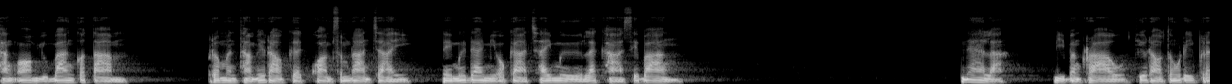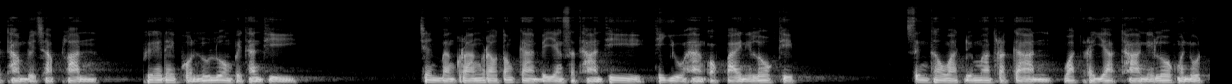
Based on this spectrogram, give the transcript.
ทางอ้อมอยู่บ้างก็ตาม เพราะมันทำให้เราเกิดความสำราญใจ ในเมื่อได้มีโอกาสใช้มือและขาเสียบ้าง แน่ละ่ะ มีบางคราวที่เราต้องรีบกระทำโดยฉับพลัน เพื่อให้ได้ผลลุล่วงไปทันที เช่นบางครั้งเราต้องการไปยังสถานที่ที่อยู่ห่างออกไปในโลกทิพย์ซึ่งถ้าวัดด้วยมาตรการวัดระยะทางในโลกมนุษย์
